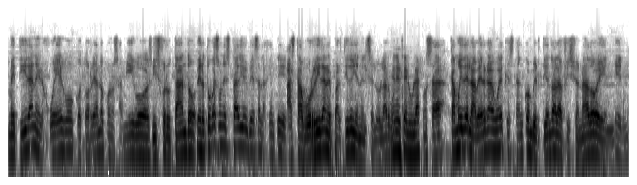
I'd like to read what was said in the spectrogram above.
metida en el juego, cotorreando con los amigos, disfrutando, pero tú vas a un estadio y ves a la gente hasta aburrida en el partido y en el celular, güey. En el celular. O sea, está muy de la verga, güey, que están convirtiendo al aficionado en, en,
